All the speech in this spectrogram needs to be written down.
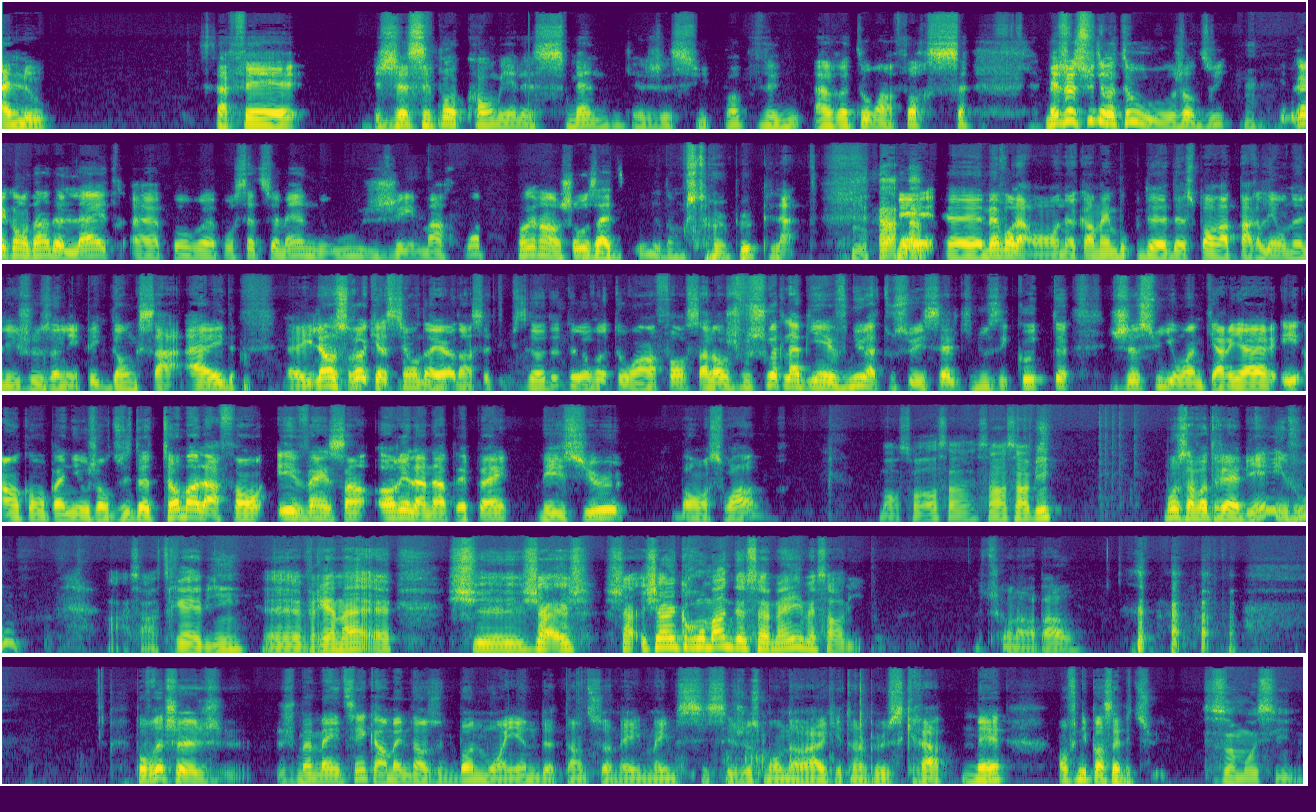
Allô. Ça fait je ne sais pas combien de semaines que je ne suis pas venu à retour en force, mais je suis de retour aujourd'hui. Je suis très content de l'être euh, pour, euh, pour cette semaine où j'ai, ma foi, pas grand-chose à dire, donc c'est un peu plate. Euh, mais, voilà, on a quand même beaucoup de, de, sport à parler. On a les Jeux olympiques, donc ça aide. il en sera question d'ailleurs dans cet épisode de Retour en force. Alors, je vous souhaite la bienvenue à tous ceux et celles qui nous écoutent. Je suis Yoann Carrière et en compagnie aujourd'hui de Thomas Lafont et Vincent Aurelana Pépin. Messieurs, bonsoir. Bonsoir, ça, ça, va bien? Moi, ça va très bien. Et vous? Ah, ça va très bien. Euh, vraiment, euh, j'ai un gros manque de sommeil, mais ça va bien. Est-ce qu'on en parle? Pour vrai, je, me maintiens quand même dans une bonne moyenne de temps de sommeil, même si c'est juste mon horaire qui est un peu scrap, mais on finit par s'habituer. C'est ça, moi aussi.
